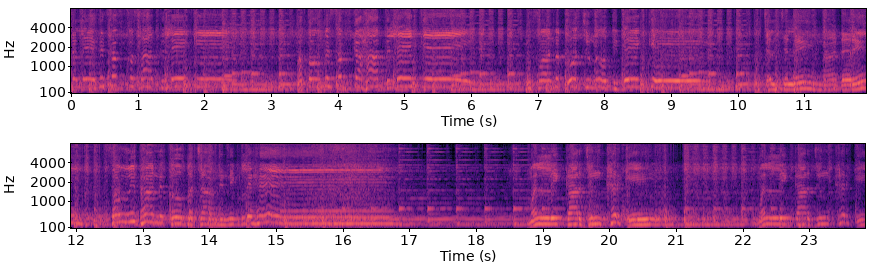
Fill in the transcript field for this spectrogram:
चले हैं सबको साथ लेके, हाथों में सबका हाथ लेके, तूफ़ान को चुनौती देके, चल चले ना डरे, संविधान को बचाने निकले हैं। मल्लिकार्जुन खरगे मल्लिकार्जुन खरगे.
